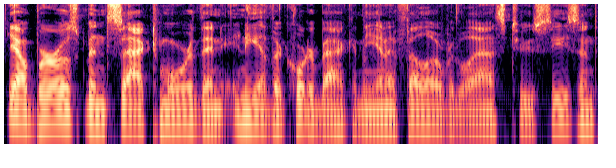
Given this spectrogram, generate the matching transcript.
Yeah, Burrow's been sacked more than any other quarterback in the NFL over the last two seasons.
